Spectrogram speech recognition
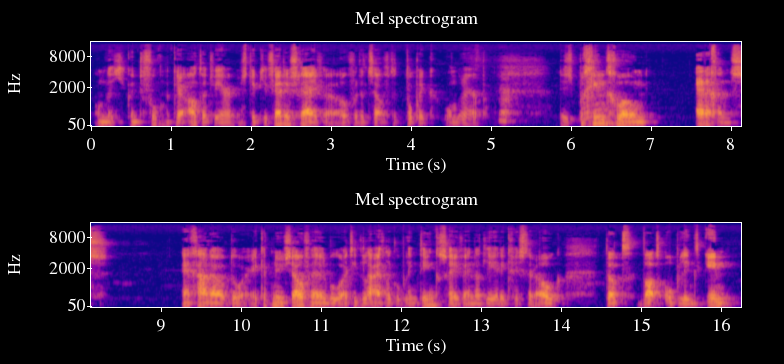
Omdat je kunt de volgende keer altijd weer een stukje verder schrijven over hetzelfde topic onderwerp. Ja. Dus begin gewoon ergens en ga daarop door. Ik heb nu zelf een heleboel artikelen eigenlijk op LinkedIn geschreven en dat leerde ik gisteren ook. Dat wat op LinkedIn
